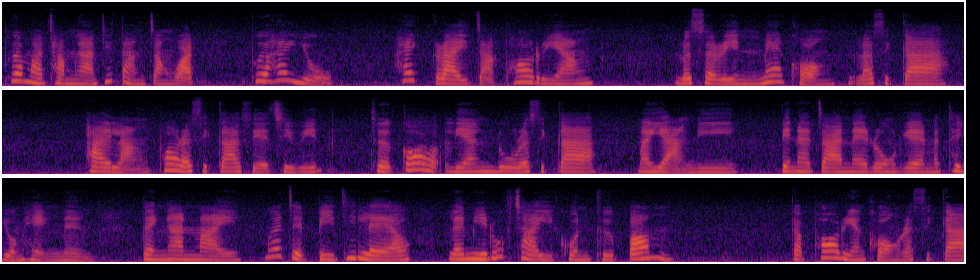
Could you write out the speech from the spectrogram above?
เพื่อมาทำงานที่ต่างจังหวัด เพื่อให้อยู่ให้ไกลจากพ่อเลี้ยงรสรินแม่ของรสิกา ภายหลังพ่อรสิกาเสียชีวิต เธอก็เลี้ยงดูรสิกามาอย่างดี เป็นอาจารย์ในโรงเรียนมัธยมแห่งหนึ่ง แต่งงานใหม่เมื่อเจ็ดปีที่แล้ว และมีลูกชายอีกคนคือป้อม กับพ่อเลี้ยงของรัสิกา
